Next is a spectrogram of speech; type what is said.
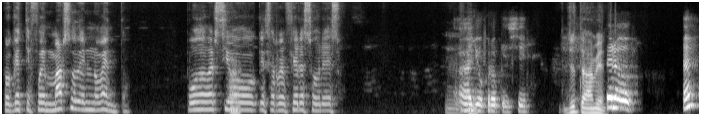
porque este fue en marzo del 90. Pudo haber sido ah. que se refiere sobre eso. Ah, yo creo que sí. Yo también. Pero, ¿eh?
